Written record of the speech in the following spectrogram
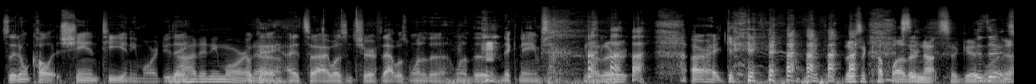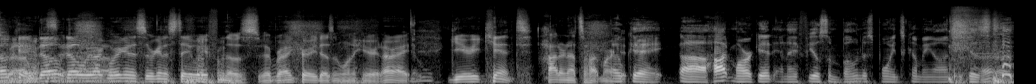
so they don't call it Shanty anymore, do they? Not anymore. Okay. no. I, so I wasn't sure if that was one of the one of the nicknames. No, there- All right. There's a couple other not so good Is there- ones. okay, won't no, no, we're, not, we're gonna we're gonna stay away from those. Uh, Brian Curry doesn't want to hear it. All right, Gary Kent, hot or not so hot market? Okay, uh, hot market, and I feel some bonus points coming on because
